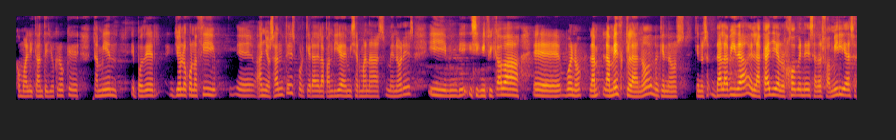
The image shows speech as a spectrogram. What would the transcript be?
como Alicante. Yo creo que también poder, yo lo conocí eh, años antes, porque era de la pandilla de mis hermanas menores y, significaba, eh, bueno, la, mezcla ¿no? que, nos, que nos da la vida en la calle a los jóvenes, a las familias,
